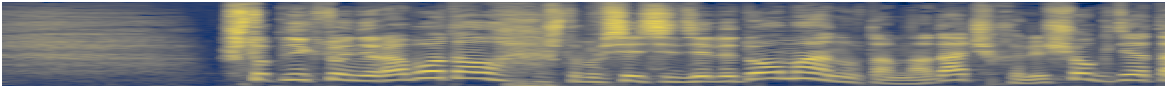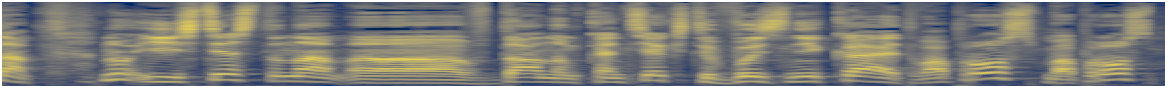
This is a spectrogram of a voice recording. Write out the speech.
чтобы никто не работал, чтобы все сидели дома, ну, там, на дачах или еще где-то. Ну, и, естественно, а, в данном контексте возникает вопрос, вопрос,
